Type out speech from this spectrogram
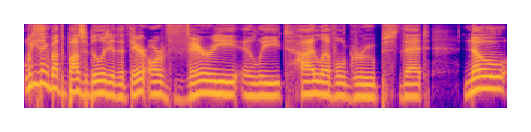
What do you think about the possibility that there are very elite, high level groups that know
